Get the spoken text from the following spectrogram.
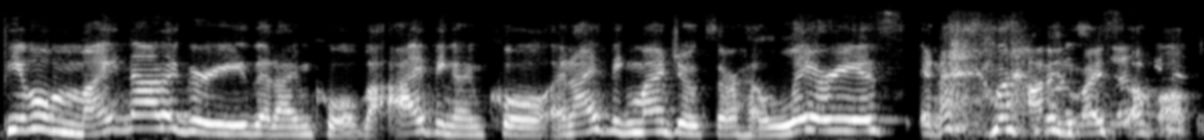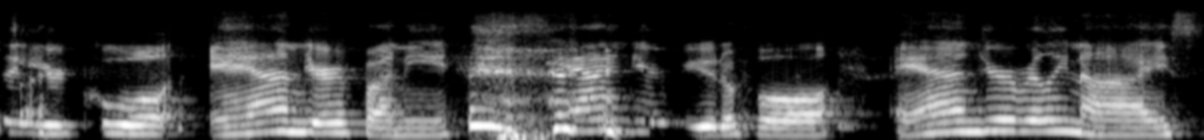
People might not agree that I'm cool, but I think I'm cool, and I think my jokes are hilarious, and I laugh at myself the time. You're cool, and you're funny, and you're beautiful, and you're really nice.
